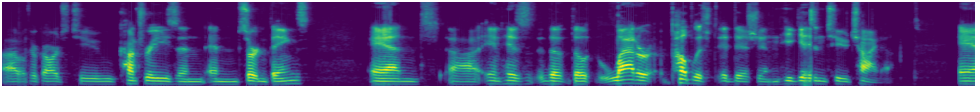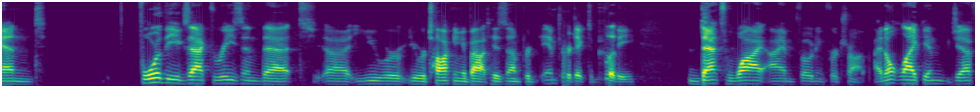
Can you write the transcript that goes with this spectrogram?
uh, with regards to countries and, and certain things. And uh, in his the the latter published edition, he gets into China, and for the exact reason that uh, you were you were talking about his unpre- unpredictability. That's why I'm voting for Trump. I don't like him, Jeff.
